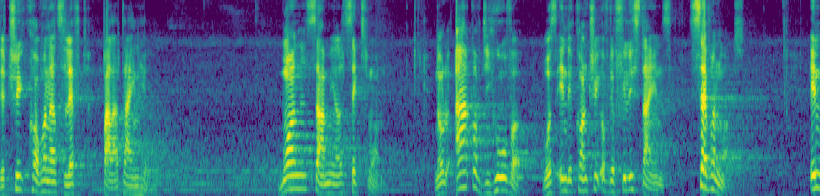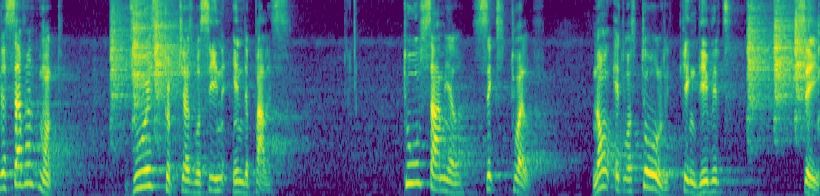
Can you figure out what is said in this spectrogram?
the three covenants left Palatine Hill. 1 Samuel 6 1. Now the ark of Jehovah was in the country of the Philistines seven months. In the seventh month, Jewish scriptures were seen in the palace. 2 Samuel 6 12. Now it was told King David, saying,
